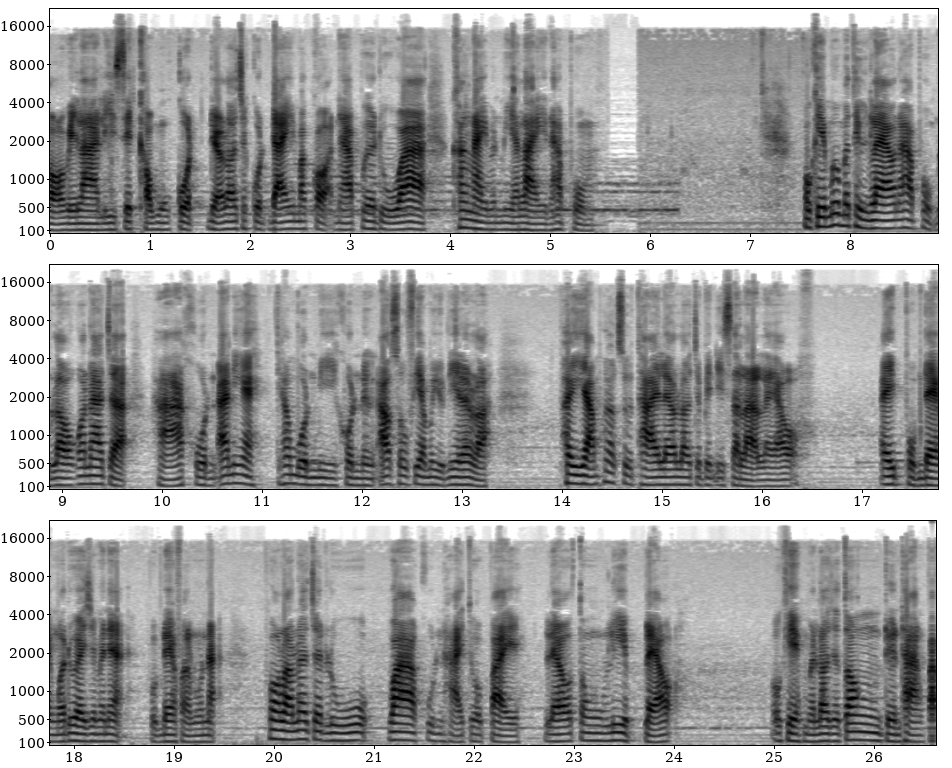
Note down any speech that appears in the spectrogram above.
รอเวลารีเซ็ตเขาวงกดเดี๋ยวเราจะกดได้มาก่อนนะครับเพื่อดูว่าข้างในมันมีอะไรนะครับผมโอเคเมื่อมาถึงแล้วนะครับผมเราก็น่าจะ หาคนอันนี้ไง ข้างบนมีคนหนึ่งเอาโซเฟียมาอยู่นี่แล้วเหรอ พยายามเพื่อกสุดท้ายแล้วเราจะเป็นอิสระแล้ว ไอ้ผมแดงมาด้วยใช่ไหมเนี่ย ผมแดงฝั่งนู้นอะพวกเราน่าจะรู้ว่าคุณหายตัวไป แล้วต้องรีบแล้ว โอเค เหมือนเราจะต้องเดินทางไป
